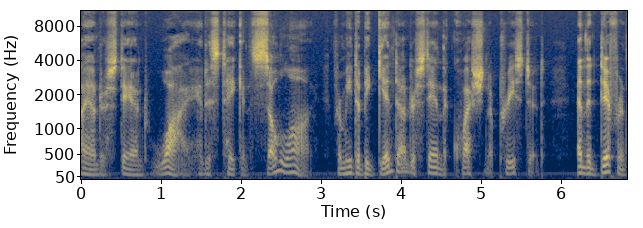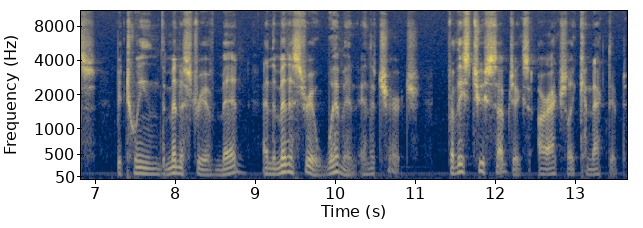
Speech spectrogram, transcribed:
I understand why it has taken so long for me to begin to understand the question of priesthood and the difference between the ministry of men and the ministry of women in the church. For these two subjects are actually connected.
